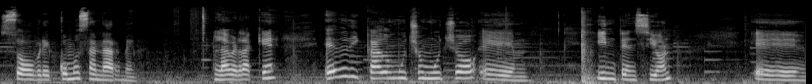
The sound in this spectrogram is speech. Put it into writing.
sobre cómo sanarme. La verdad que he dedicado mucho, mucho eh, intención, eh,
